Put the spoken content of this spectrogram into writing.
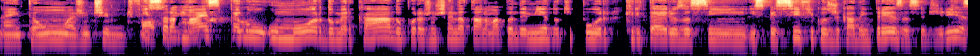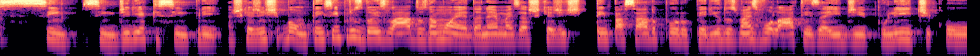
né? Então a gente de fato. Isso era mais pelo humor do mercado, por a gente ainda estar tá numa pandemia, do que por critérios assim específicos de cada empresa, você diria? Sim, sim, diria que sim, Pri. Acho que a gente, bom, tem sempre os dois lados da moeda, né? Mas acho que a gente tem passado por períodos mais voláteis aí de político,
